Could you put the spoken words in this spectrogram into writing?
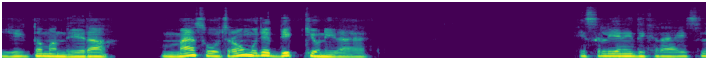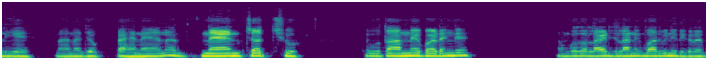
ये एकदम अंधेरा। मैं सोच रहा हूँ, मुझे दिख क्यों नहीं रहा है? इसलिए नहीं दिख रहा है, इसलिए। मैंने जो पहने हैं ना, नैन चच्छू उतारने पड़ेंगे। हमको तो लाइट जलाने के बाद भी नहीं दिख रहा।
